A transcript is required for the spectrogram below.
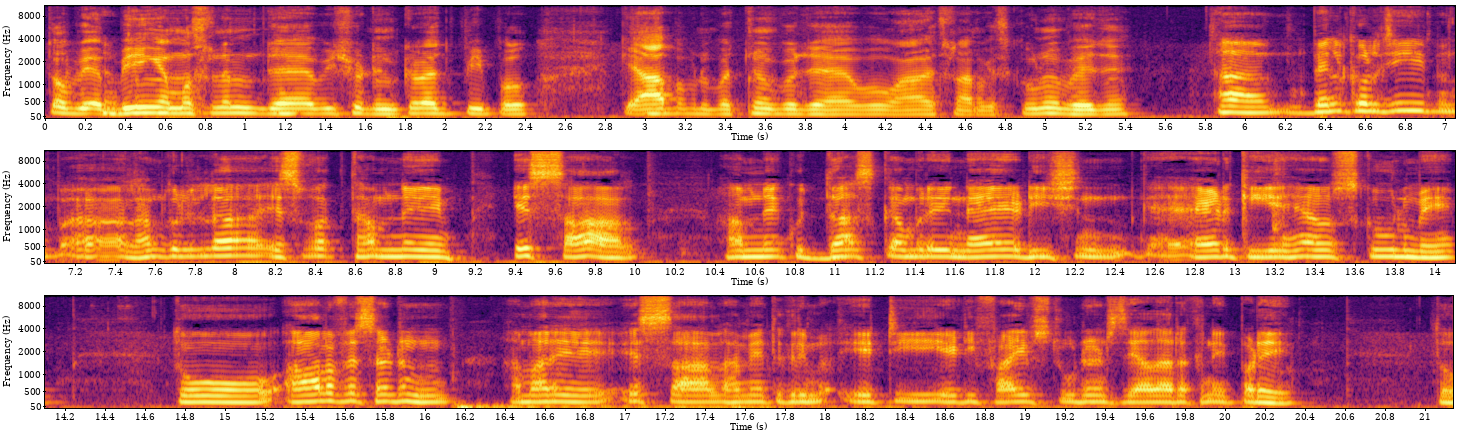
تو بینگ اے مسلم جو ہے وی شوڈ انکریج پیپل کہ آپ اپنے بچوں کو جو ہے وہ وہاں اسلام کے اسکول میں بھیجیں۔ ہاں بالکل جی۔ الحمدللہ اس وقت ہم نے اس سال ہم نے کچھ دس کمرے نئے ایڈیشن ایڈ کیے ہیں اس اسکول میں تو آل آف اے سڈن ہمارے اس سال ہمیں تقریباً ایٹی ایٹی فائیو اسٹوڈنٹس زیادہ رکھنے پڑے تو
